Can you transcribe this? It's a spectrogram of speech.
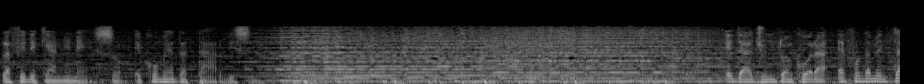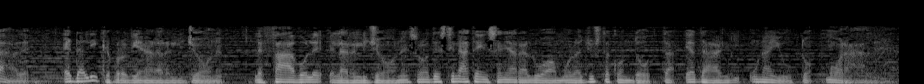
la fede che hanno in esso e come adattarvisi. Ed ha aggiunto ancora, è fondamentale, è da lì che proviene la religione. Le favole e la religione sono destinate a insegnare all'uomo la giusta condotta e a dargli un aiuto morale.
